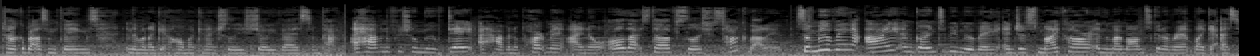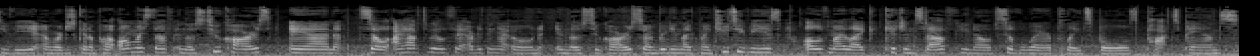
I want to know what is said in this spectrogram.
talk about some things, and then when I get home I can actually show you guys some packs. I have an official move date, I have an apartment, I know all that stuff, so let's just talk about it. So moving, I am going to be moving in just my car and then my mom's gonna rent like an SUV and we're just gonna put all my stuff in those two cars and so I have to be able to fit everything I own in those two cars. So I'm bringing like my two TVs, all of my like kitchen stuff, you know, silverware, plates, bowls, pots, pans,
